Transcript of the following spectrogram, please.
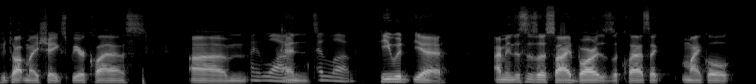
who taught my shakespeare class um I love. and I love. he would yeah i mean this is a sidebar this is a classic michael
